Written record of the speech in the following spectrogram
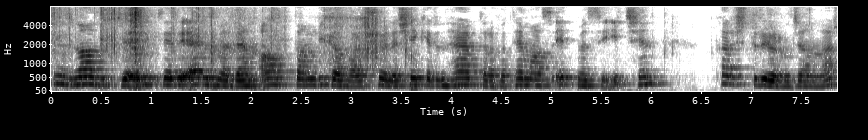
Şimdi nazikçe erikleri ezmeden alttan bir defa şöyle şekerin her tarafa temas etmesi için karıştırıyorum canlar.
